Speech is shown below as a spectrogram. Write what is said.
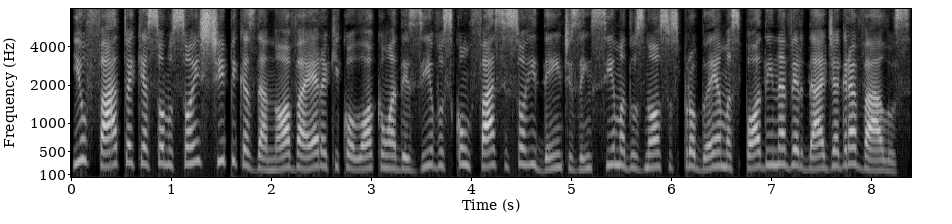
E o fato é que as soluções típicas da nova era que colocam adesivos com faces sorridentes em cima dos nossos problemas podem, na verdade, agravá-los.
